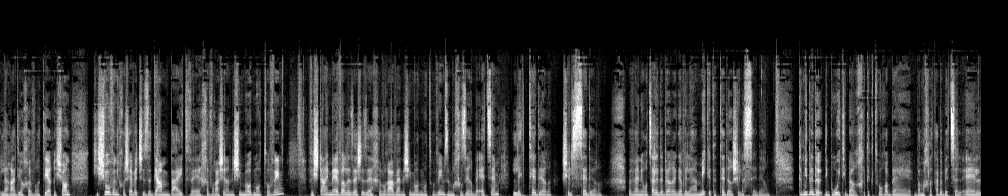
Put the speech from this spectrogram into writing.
לרדיו החברתי הראשון, כי שוב, אני חושבת שזה גם בית וחברה של אנשים מאוד מאוד טובים, ושתיים, מעבר לזה שזה חברה ואנשים מאוד מאוד טובים, זה מחזיר בעצם לתדר של סדר. ואני רוצה לדבר רגע ולהעמיק את התדר של הסדר. תמיד דיברו איתי בארכיטקטורה במחלקה בבצלאל,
